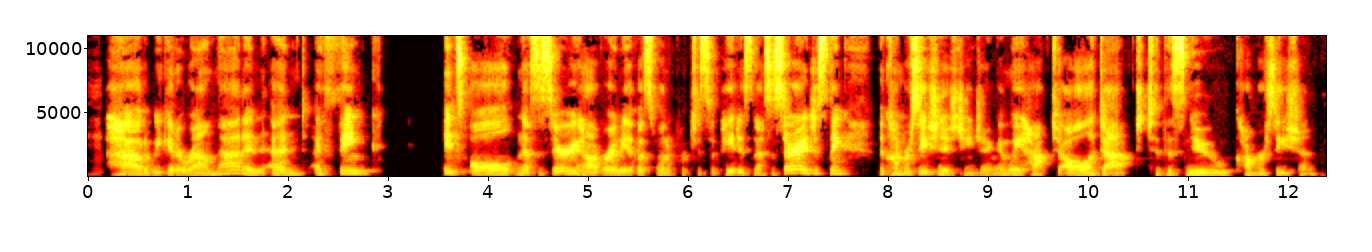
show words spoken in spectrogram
mm-hmm. how do we get around that and and i think it's all necessary however any of us want to participate is necessary i just think the conversation is changing and we have to all adapt to this new conversation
